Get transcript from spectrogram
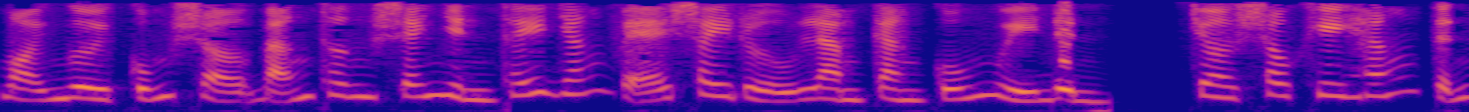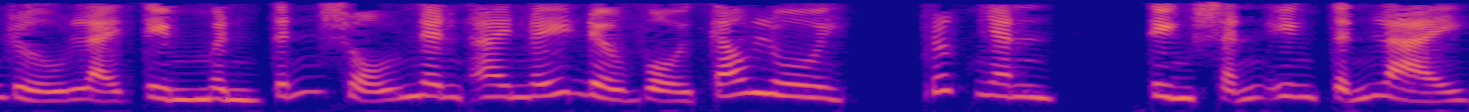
mọi người cũng sợ bản thân sẽ nhìn thấy dáng vẻ say rượu làm cằn của Ngụy Đình, chờ sau khi hắn tỉnh rượu lại tìm mình tính sổ nên ai nấy đều vội cáo lui, rất nhanh, tiền sảnh yên tĩnh lại,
